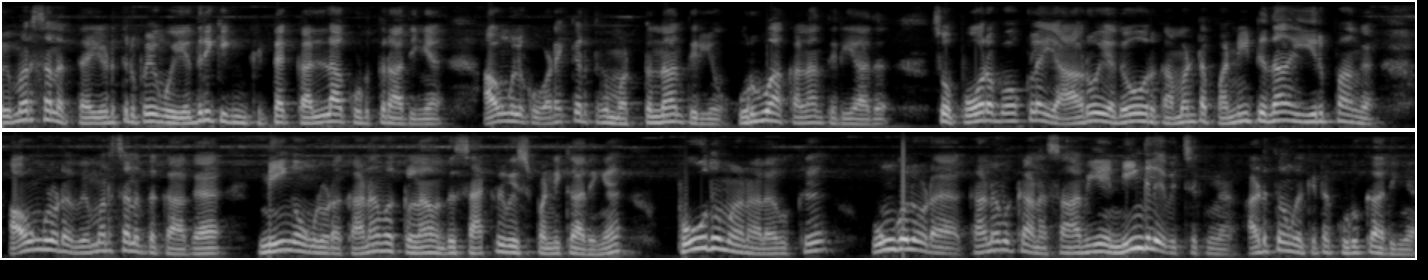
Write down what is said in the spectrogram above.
விமர்சனத்தை எடுத்துகிட்டு போய் உங்கள் எதிரிக்கு கிட்ட கல்லாக கொடுத்துறாதீங்க. அவங்களுக்கு உடைக்கிறதுக்கு மட்டும்தான் தெரியும். உருவாக்கலாம் தெரியாது. ஸோ போகிற போக்கில் யாரோ ஏதோ ஒரு கமெண்ட்டை பண்ணிட்டு தான் இருப்பாங்க. அவங்களோட விமர்சனத்துக்காக நீங்கள் உங்களோட கனவுக்கெல்லாம் வந்து சாக்ரிஃபைஸ் பண்ணிக்காதீங்க. போதுமான அளவுக்கு உங்களோட கனவுக்கான சாவியை நீங்களே வச்சுக்கோங்க. அடுத்தவங்க கிட்ட கொடுக்காதீங்க.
